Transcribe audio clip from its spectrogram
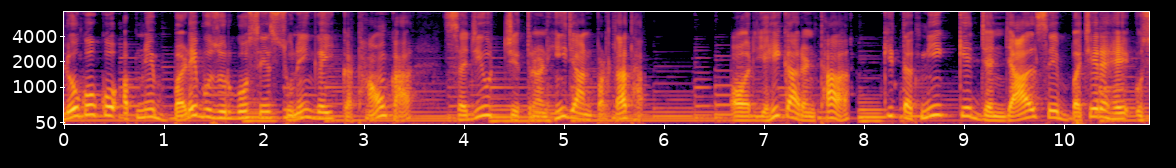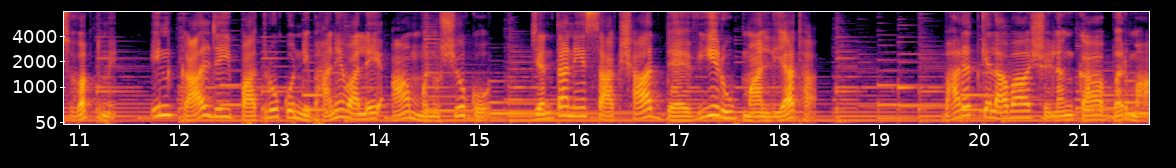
लोगों को अपने बड़े बुज़ुर्गों से सुनी गई कथाओं का सजीव चित्रण ही जान पड़ता था। और यही कारण था कि तकनीक के जंजाल से बचे रहे उस वक्त में इन कालजयी पात्रों को निभाने वाले आम मनुष्यों को जनता ने साक्षात दैवीय रूप मान लिया था। भारत के अलावा Sri Lanka, Burma,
